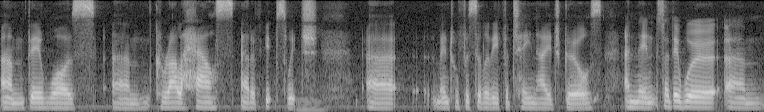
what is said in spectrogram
Um, there was um, Karrala House out of Ipswich, uh, mental facility for teenage girls, and then so there were um,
